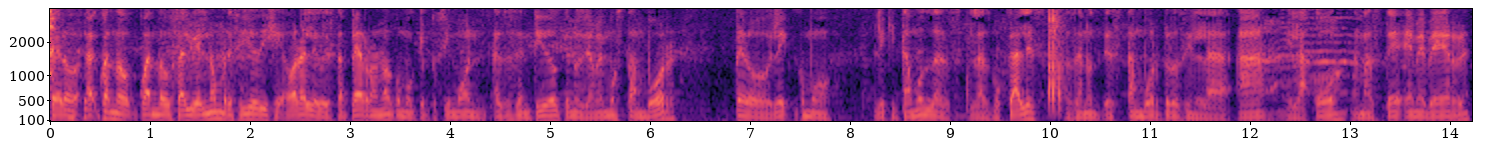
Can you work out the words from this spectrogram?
pero ah, cuando, cuando salió el nombrecillo dije, órale, está perro, ¿no? Como que, pues, Simón, hace sentido que nos llamemos tambor, pero le, como le quitamos las, las vocales, o sea, no es tambor, pero sin la A y la O, nada más T, M, B, R.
